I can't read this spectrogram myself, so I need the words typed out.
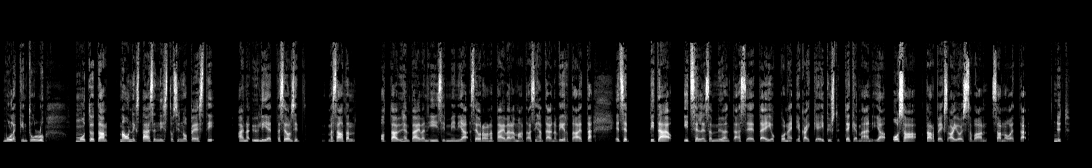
mullekin tullut, mutta tota, mä onneksi pääsen niistä tosi nopeasti aina yli, että se on sitten, mä saatan ottaa yhden päivän iisimmin ja seuraavana päivänä mä oon taas ihan täynnä virtaa, että, että se pitää itsellensä myöntää se, että ei ole kone ja kaikkea ei pysty tekemään ja osaa tarpeeksi ajoissa vaan sanoa, että nyt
